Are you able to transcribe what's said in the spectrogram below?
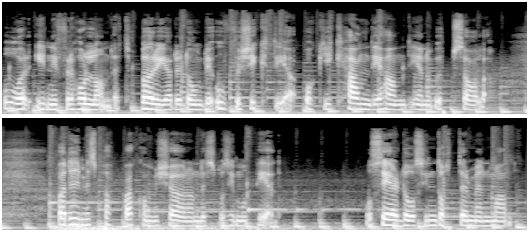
år in i förhållandet började de bli oförsiktiga och gick hand i hand genom Uppsala. Fadimes pappa kommer körandes på sin moped och ser då sin dotter med en man.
